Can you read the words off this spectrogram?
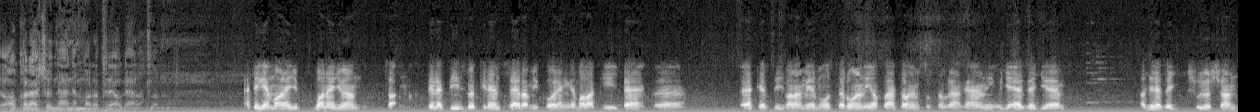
a karácsonynál nem maradt reagálatlanul. Hát igen, van egy, van egy olyan, tényleg 10-ből 9-szer, amikor engem valaki így be elkezd így valamiért módszerolni, akkor általában nem szoktam reagálni. Ugye ez egy, azért ez egy súlyosan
